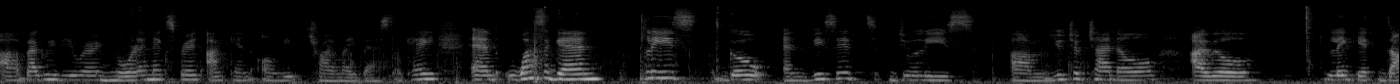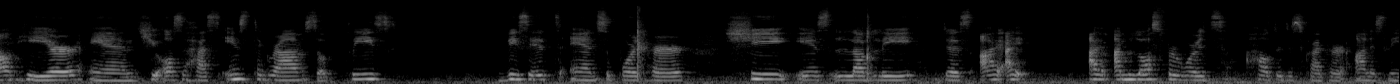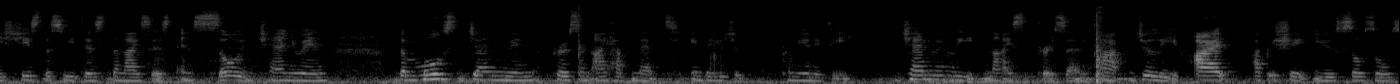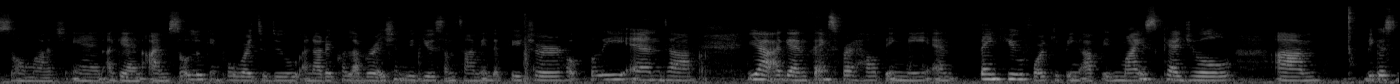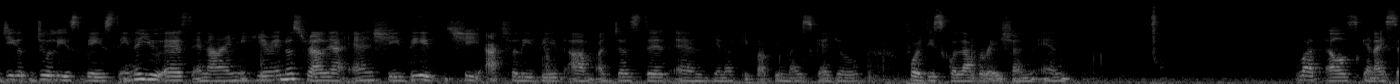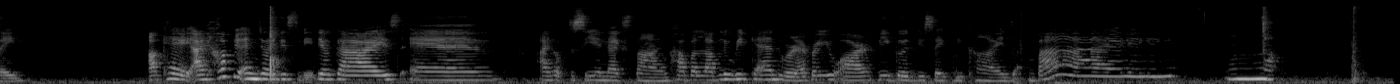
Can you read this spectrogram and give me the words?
uh, bag reviewer nor an expert i can only try my best okay? And once again please go and visit julie's um, youtube channel. I will link it down here and she also has Instagram so please visit and support her. She is lovely. Just I I I, I'm lost for words how to describe her. Honestly she's the sweetest the nicest and so genuine the most genuine person I have met in the YouTube community. Genuinely nice person. Um, Julie I appreciate you so so so much. And again I'm so looking forward to do another collaboration with you sometime in the future hopefully. And uh, yeah again thanks for helping me. And thank you for keeping up with my schedule um, because G Julie is based in the US and I'm here in Australia and she did she actually did um, adjust it and you know keep up with my schedule for this collaboration. And what else can I say? Okay I hope you enjoyed this video guys and I hope to see you next time. Have a lovely weekend wherever you are. Be good be safe be kind. Bye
